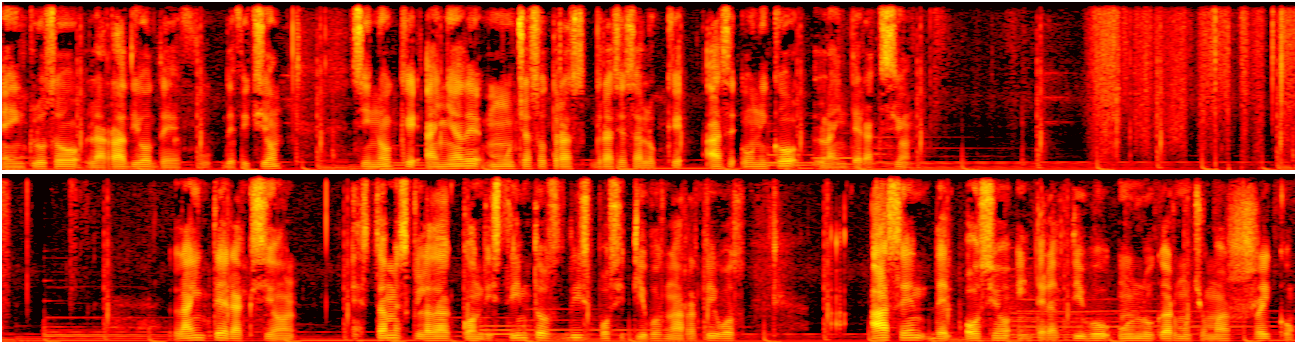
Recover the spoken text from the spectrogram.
e incluso la radio de, ficción, sino que añade muchas otras gracias a lo que hace único la interacción. La interacción está mezclada con distintos dispositivos narrativos, hacen del ocio interactivo un lugar mucho más rico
